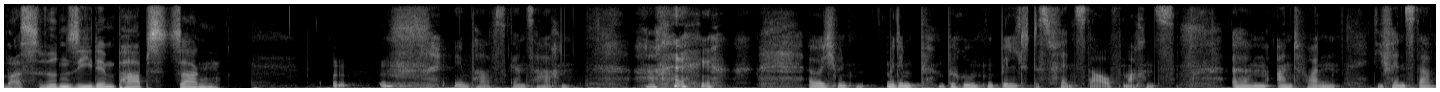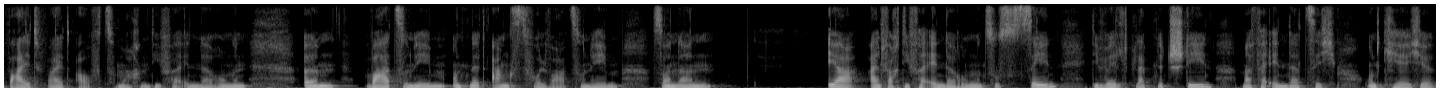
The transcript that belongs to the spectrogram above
Was würden Sie dem Papst sagen? Dem Papst ganz Hachen. Aber ich mit, mit dem berühmten Bild des Fensteraufmachens ähm, antworten. Die Fenster weit, weit aufzumachen, die Veränderungen ähm, wahrzunehmen und nicht angstvoll wahrzunehmen, sondern ja, einfach die Veränderungen zu sehen. Die Welt bleibt nicht stehen, man verändert sich und Kirche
